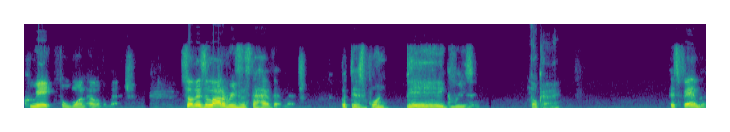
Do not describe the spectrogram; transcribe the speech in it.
create for one hell of a match. So there's a lot of reasons to have that match. But there's one big reason Okay. his family.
